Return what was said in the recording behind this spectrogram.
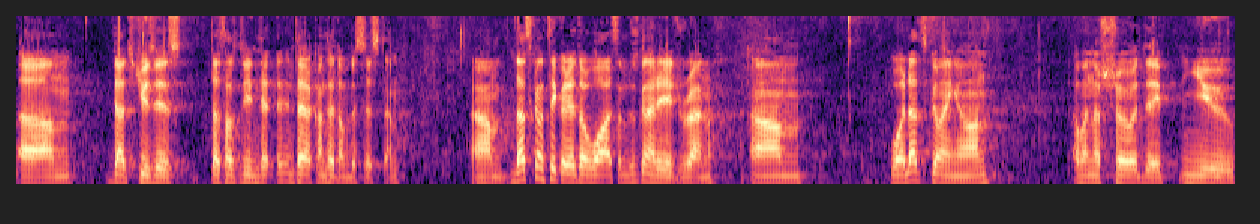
um, that uses that has the entire content of the system. Um, that's going to take a little while, so I'm just going to let it run. Um, while that's going on, I want to show the new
